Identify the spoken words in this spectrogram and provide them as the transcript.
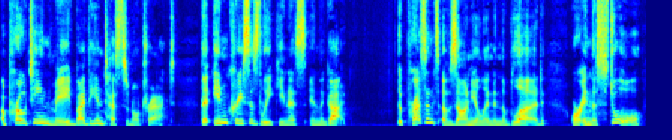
a protein made by the intestinal tract that increases leakiness in the gut. The presence of zonulin in the blood or in the stool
